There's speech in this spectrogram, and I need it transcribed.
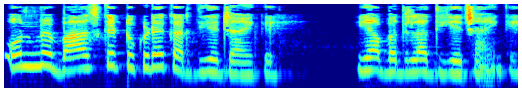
ان میں باز کے ٹکڑے کر دیے جائیں گے یا بدلا دیے جائیں گے۔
